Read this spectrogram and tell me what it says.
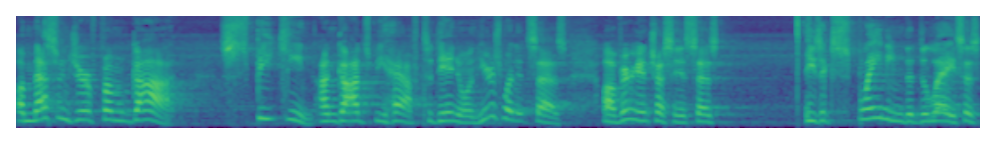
a messenger from God speaking on God's behalf to Daniel. And here's what it says uh, very interesting. It says, He's explaining the delay. He says,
